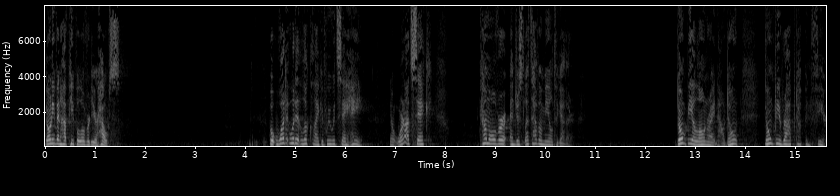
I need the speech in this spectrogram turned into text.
don't even have people over to your house. But what would it look like if we would say, hey, you know, we're not sick. Come over and just let's have a meal together. Don't be alone right now. Don't, don't be wrapped up in fear.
